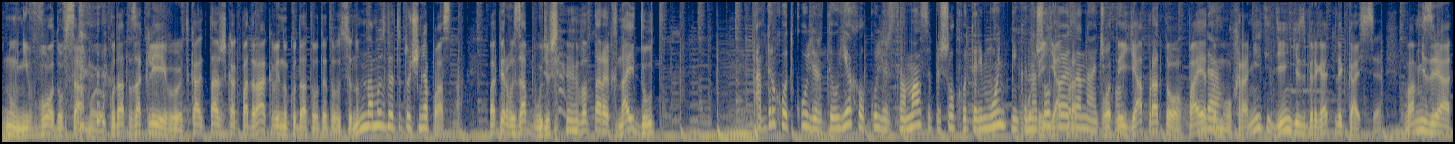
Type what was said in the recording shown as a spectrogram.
ну, не в воду в самую, куда-то заклеивают, как, так же, как под раковину куда-то вот это вот все. Ну, на мой взгляд, это очень опасно. Во-первых, забудешь, во-вторых, найдут. А вдруг вот кулер, ты уехал, кулер сломался, пришел какой-то ремонтник и Вот нашел я твою про- заначку. Вот и я про то. Поэтому храните деньги в сберегательной кассе. Вам не зря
